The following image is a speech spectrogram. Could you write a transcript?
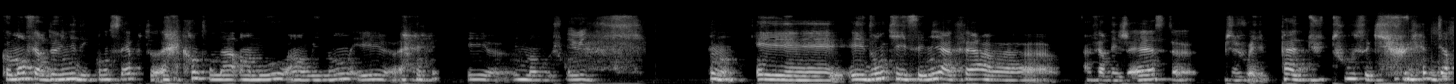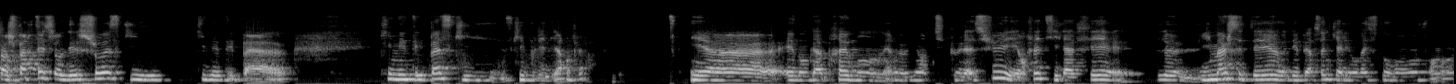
comment faire deviner des concepts quand on a un mot, un oui-non et, et une main gauche. Et oui. Et, donc, il s'est mis à faire, euh, à faire des gestes. Je voyais pas du tout ce qu'il voulait me dire. Enfin, je partais sur des choses qui, qui n'étaient pas, qui n'étaient pas ce qu'il ce voulait dire, en. Et, euh, et, donc après, bon, on est revenu un petit peu là-dessus. Et en fait, il a fait. L'image, c'était euh, des personnes qui allaient au restaurant, enfin,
